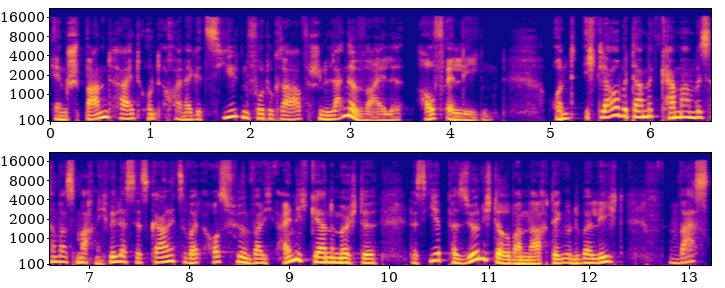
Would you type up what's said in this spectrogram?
Entspanntheit und auch einer gezielten fotografischen Langeweile auferlegen. Und ich glaube, damit kann man ein bisschen was machen. Ich will das jetzt gar nicht so weit ausführen, weil ich eigentlich gerne möchte, dass ihr persönlich darüber nachdenkt und überlegt, was,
